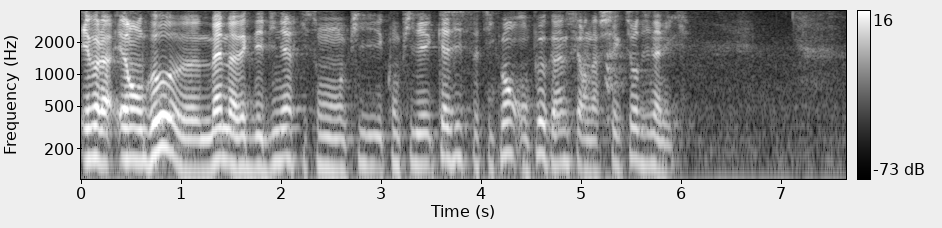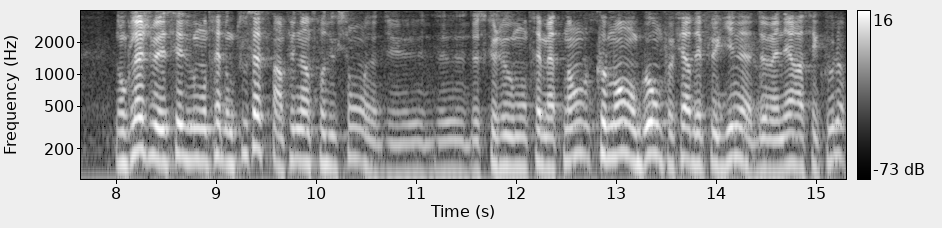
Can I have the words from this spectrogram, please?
Et voilà. Et en Go, euh, même avec des binaires qui sont compilés quasi statiquement, on peut quand même faire une architecture dynamique. Donc là, je vais essayer de vous montrer. Donc tout ça, c'est un peu une introduction euh, de, ce que je vais vous montrer maintenant. Comment en Go on peut faire des plugins de manière assez cool.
